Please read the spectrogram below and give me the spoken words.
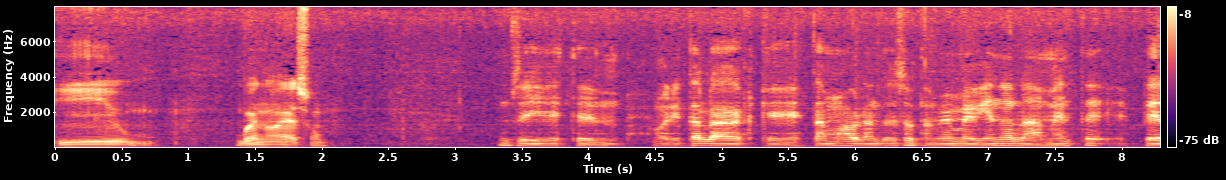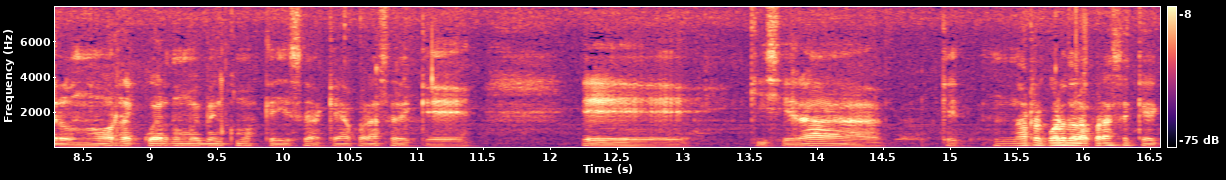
y bueno, eso. Sí, este, ahorita la que estamos hablando de eso también me viene a la mente, pero no recuerdo muy bien cómo es que dice aquella frase de que eh, quisiera que no recuerdo la frase que,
